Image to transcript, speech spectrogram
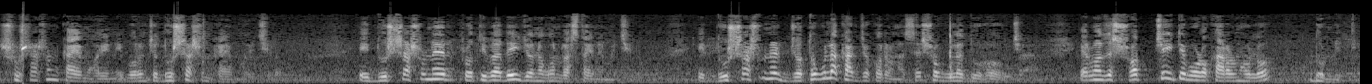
সুশাসন কায়েম হয়নি, বরঞ্চ দুঃশাসন কায়েম হয়েছিল। এই দুঃশাসনের প্রতিবাদেই জনগণ রাস্তায় নেমেছিল। এই দুঃশাসনের যতগুলা কার্যকরণ আছে, সবগুলা দূর হওয়া উচিত। এর মাঝে সবচেয়ে বড় কারণ হলো দুর্নীতি।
